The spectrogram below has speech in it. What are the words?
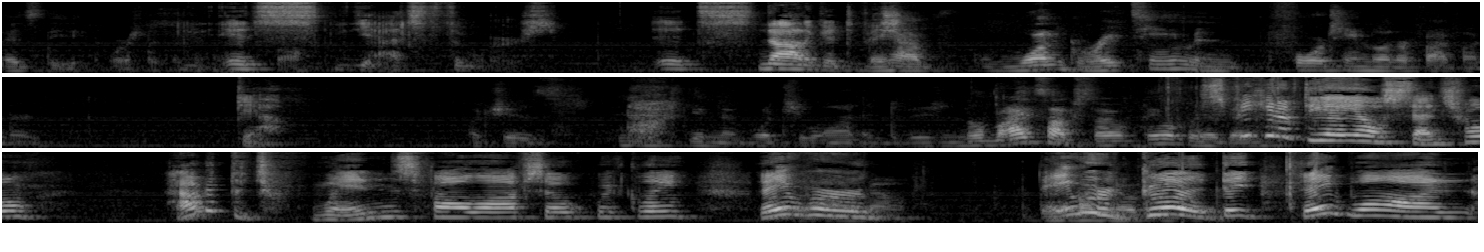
It's the worst division. in it's yeah it's the worst. It's not a good baseball. They have one great team and four teams under 500. Yeah. Which is not giving them what you want in division. The White Sox, though, they look really Speaking good. of the AL Central, how did the Twins fall off so quickly? They Yeah, were don't they were good. They they won.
